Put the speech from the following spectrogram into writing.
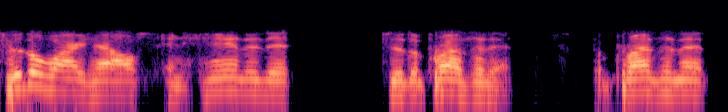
to the White House and handed it to the president. The president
